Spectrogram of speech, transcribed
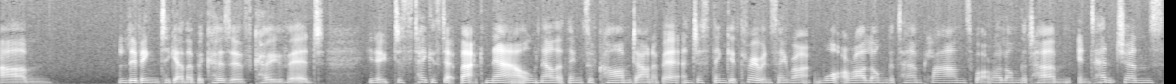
um, living together because of COVID, you know, just take a step back now, now that things have calmed down a bit, and just think it through and say, right, what are our longer term plans? What are our longer term intentions?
